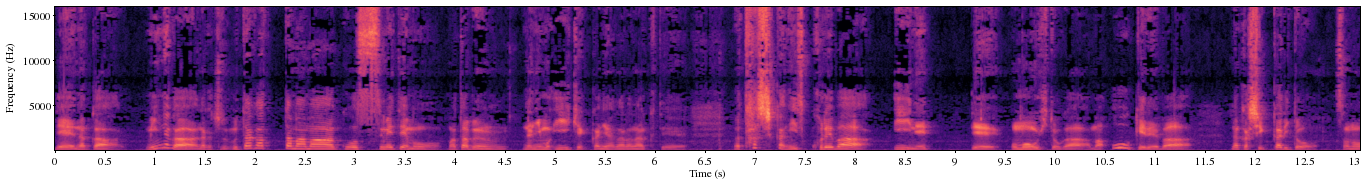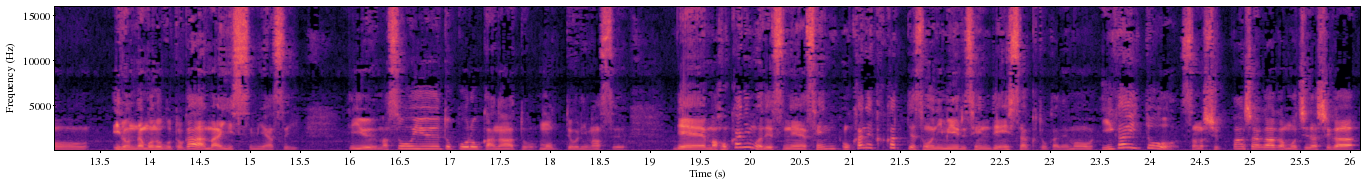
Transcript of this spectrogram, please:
で、なんか、みんながなんかちょっと疑ったままこう進めても、まあ多分何もいい結果にはならなくて、まあ、確かにこれはいいねって思う人が、まあ多ければ、なんかしっかりと、その、いろんな物事が前に進みやすいっていう、まあそういうところかなと思っております。で、まあ、他にもですね、お金かかってそうに見える宣伝施策とかでも、意外とその出版社側が持ち出しが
